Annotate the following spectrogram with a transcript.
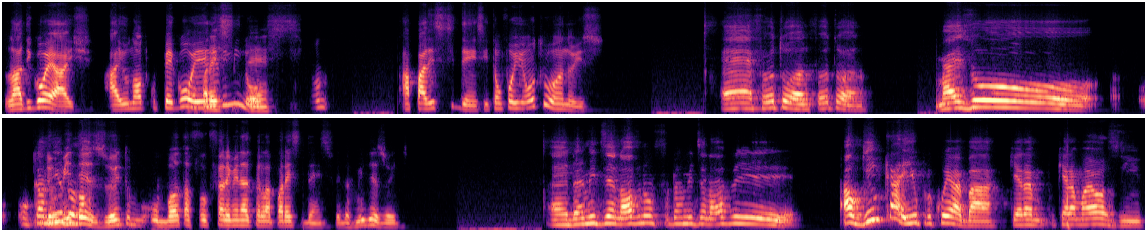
lá de Goiás. Aí o Náutico pegou ele e eliminou. Então, Aparecidense. Então foi em outro ano isso. É, foi outro ano, foi outro ano. Mas o. O caminho em 2018, do... o Botafogo foi eliminado pela Aparecidense. Foi 2018. É, em 2019, no 2019. Alguém caiu pro Cuiabá, que era, que era maiorzinho.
